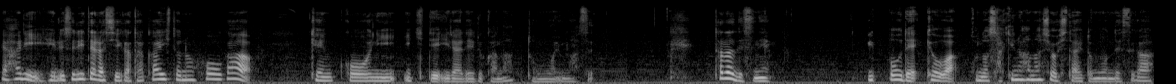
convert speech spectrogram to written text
やはりヘルスリテラシーが高い人の方が健康に生きていられるかなと思います。ただですね一方で今日はこの先の話をしたいと思うんですが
